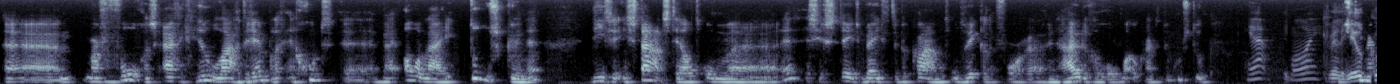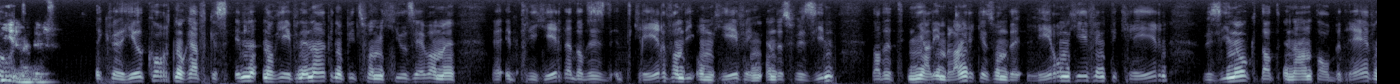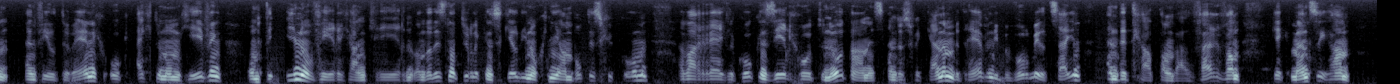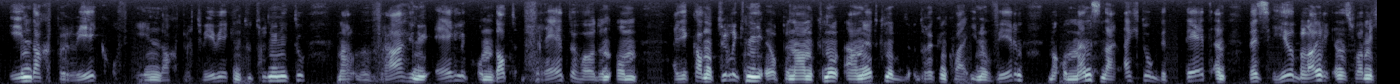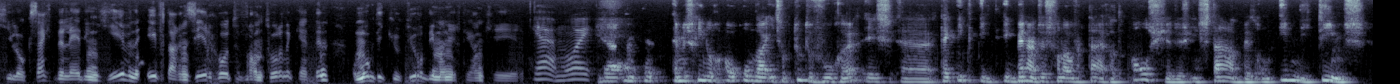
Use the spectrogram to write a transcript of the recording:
Ehm, maar vervolgens eigenlijk heel laagdrempelig en goed bij allerlei tools kunnen die ze in staat stelt om uh, zich steeds beter te bekwamen te ontwikkelen voor uh, hun huidige rol, maar ook naar de toekomst toe. Ja, mooi. Ik wil heel kort, dus. Ik wil heel kort nog even, nog even inhaken op iets wat Michiel zei, wat me uh, intrigeert. En dat is het creëren van die omgeving. En dus we zien dat het niet alleen belangrijk is om de leeromgeving te creëren, we zien ook dat een aantal bedrijven, en veel te weinig, ook echt een omgeving om te innoveren gaan creëren. Want dat is natuurlijk een skill die nog niet aan bod is gekomen en waar er eigenlijk ook een zeer grote nood aan is. En dus we kennen bedrijven die bijvoorbeeld zeggen, en dit gaat dan wel ver, van kijk, mensen gaan één dag per week of één dag per twee weken, doet er nu niet toe, maar we vragen nu eigenlijk om dat vrij te houden, om en je kan natuurlijk niet op een aan-uitknop drukken qua innoveren, maar om mensen daar echt ook de tijd, en dat is heel belangrijk, en dat is wat Michiel ook zegt, de leidinggevende heeft daar een zeer grote verantwoordelijkheid in om ook die cultuur op die manier te gaan creëren. Ja, mooi. Ja, en, en misschien nog om daar iets op toe te voegen, is, uh, kijk, ik, ik, ik ben er dus van overtuigd dat als je dus in staat bent om in die teams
